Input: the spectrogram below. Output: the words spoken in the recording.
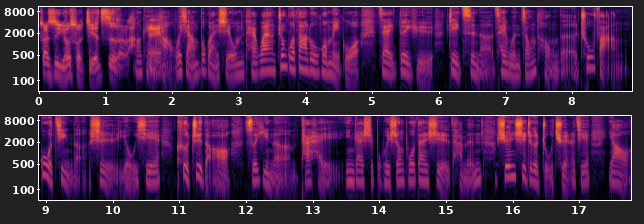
算是有所节制了啦。OK，好，我想不管是我们台湾、中国大陆或美国，在对于这次呢，蔡英文总统的出访过境呢，是有一些克制的哦，所以呢，他还应该是不会声波，但是他们宣示这个主权，而且要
